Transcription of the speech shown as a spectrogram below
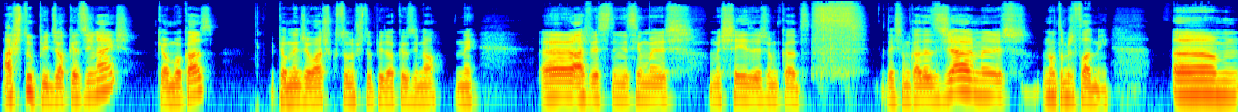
Há estúpidos ocasionais, que é o meu caso. Pelo menos eu acho que sou um estúpido ocasional, né? Uh, às vezes tenho assim umas, umas saídas um bocado. deixa um bocado a desejar, mas não estamos a falar de mim. Um,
